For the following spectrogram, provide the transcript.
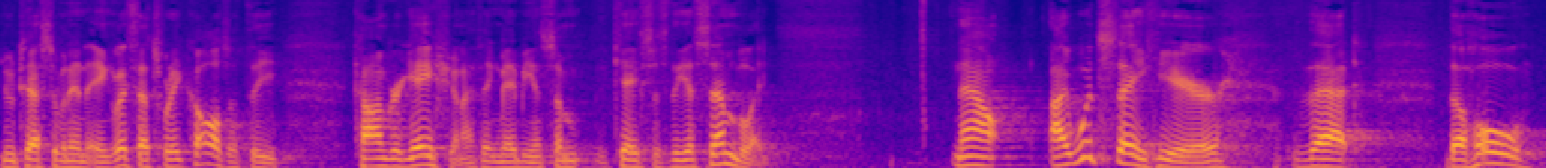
New Testament into English, that's what he calls it the congregation. I think maybe in some cases the assembly. Now, I would say here that the whole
